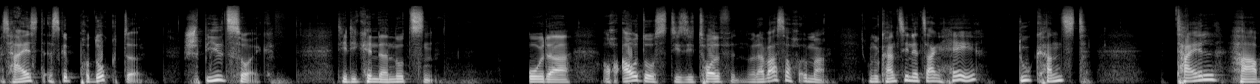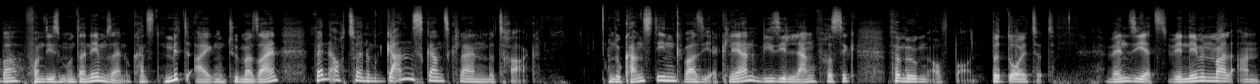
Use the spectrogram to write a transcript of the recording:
Das heißt, es gibt Produkte, Spielzeug, die die Kinder nutzen oder auch Autos, die sie toll finden oder was auch immer. Und du kannst ihnen jetzt sagen, hey, du kannst Teilhaber von diesem Unternehmen sein. Du kannst Miteigentümer sein, wenn auch zu einem ganz, ganz kleinen Betrag. Und du kannst ihnen quasi erklären, wie sie langfristig Vermögen aufbauen. Bedeutet, wenn Sie jetzt, wir nehmen mal an,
